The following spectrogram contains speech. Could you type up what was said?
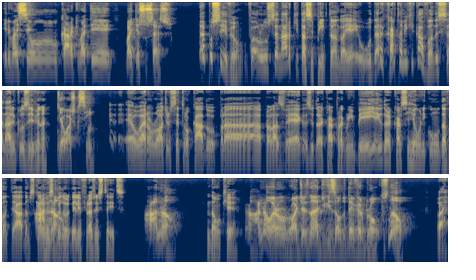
ele vai ser um cara que vai ter vai ter sucesso. É possível. O cenário que tá se pintando aí, o Derek Carr tá meio que cavando esse cenário, inclusive, né? Eu acho que sim. É o Aaron Rodgers ser trocado pra, pra Las Vegas e o Derek Carr pra Green Bay, e aí o Derek Carr se reúne com o Davante Adams, que ah, era o recebedor dele em Fresno State. Ah, não. Não o quê? Ah, não. Aaron Rodgers na divisão do Denver Broncos, não. Ué.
